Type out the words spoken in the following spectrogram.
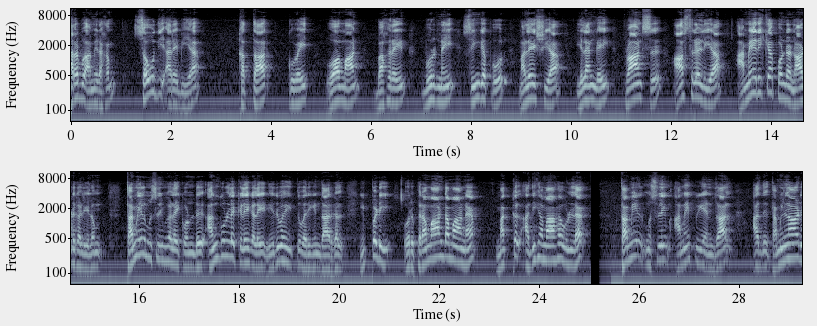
அரபு அமீரகம் Saudi Arabia Qatar Kuwait Oman Bahrain Brunei Singapore Malaysia இலங்கை பிரான்சு ஆஸ்திரேலியா அமெரிக்கா போன்ற நாடுகளிலும் தமிழ் முஸ்லிம்களை கொண்டு அங்குள்ள கிளைகளை நிர்வகித்து வருகின்றார்கள். இப்படி ஒரு பிரமாண்டமான மக்கள் அதிகமாக உள்ள தமிழ் முஸ்லீம் அமைப்பு என்றால் அது தமிழ்நாடு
